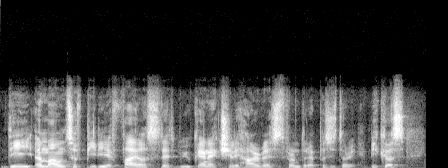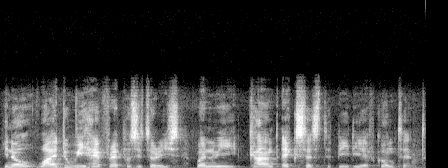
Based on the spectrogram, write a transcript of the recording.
the amounts of PDF files that you can actually harvest from the repository. Because, you know, why do we have repositories when we can't access the PDF content?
